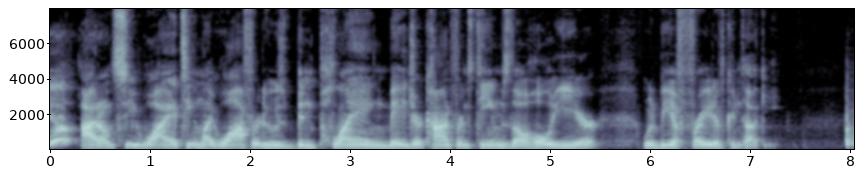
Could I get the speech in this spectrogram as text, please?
Yep. I don't see why a team like Wofford, who's been playing major conference teams the whole year, would be afraid of Kentucky. I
